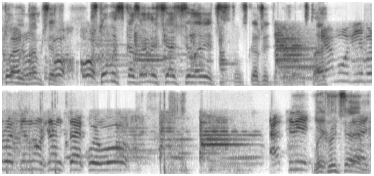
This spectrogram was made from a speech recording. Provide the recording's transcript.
что вы нам сейчас... ох, ох. Что вы сказали часть человечеству? Скажите, пожалуйста. а? кому в Европе нужен такой лох? Ответьте. Выключаем,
